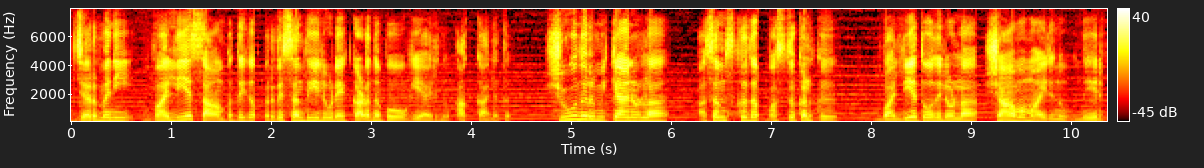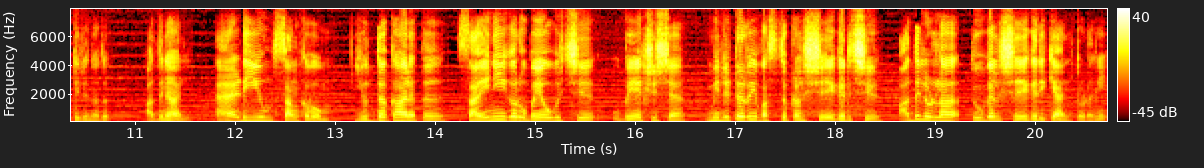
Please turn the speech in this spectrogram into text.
ജർമ്മനി വലിയ സാമ്പത്തിക പ്രതിസന്ധിയിലൂടെ കടന്നു പോവുകയായിരുന്നു അക്കാലത്ത്. ഷൂ നിർമ്മിക്കാനുള്ള അസംസ്കൃത വസ്തുക്കൾക്ക് വലിയ തോതിലുള്ള ക്ഷാമമായിരുന്നു നേരിട്ടിരുന്നത്. അതിനാൽ ആഡിയും സംഘവും യുദ്ധകാലത്ത് സൈനികർ ഉപയോഗിച്ച് ഉപേക്ഷിച്ച മിലിറ്ററി വസ്തുക്കൾ ശേഖരിച്ച് അതിലുള്ള തുകൽ ശേഖരിക്കാൻ തുടങ്ങി.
